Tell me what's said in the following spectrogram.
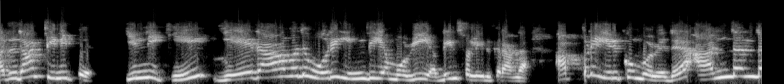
அதுதான் திணிப்பு. இன்னைக்கு ஏதாவது ஒரு இந்திய மொழி அப்படின்னு சொல்லி இருக்கிறாங்க அப்படி இருக்கும் பொழுது அந்தந்த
